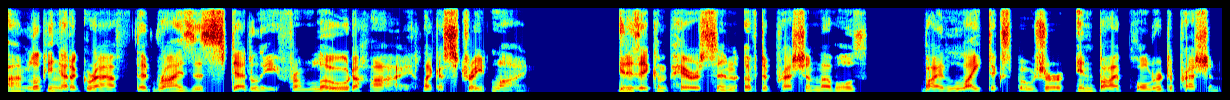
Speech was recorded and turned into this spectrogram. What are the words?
I'm looking at a graph that rises steadily from low to high like a straight line. It is a comparison of depression levels by light exposure in bipolar depression.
